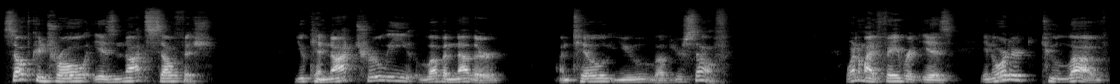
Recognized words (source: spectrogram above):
Self control is not selfish. You cannot truly love another until you love yourself. One of my favorite is in order to love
